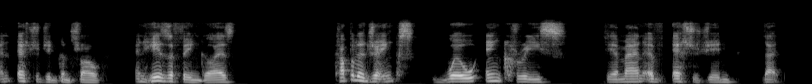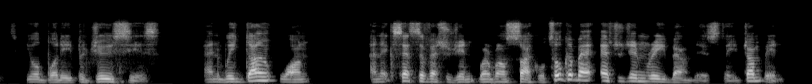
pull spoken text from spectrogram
and estrogen control. And here's the thing, guys: a couple of drinks will increase the amount of estrogen that your body produces, and we don't want an excessive estrogen when we're on cycle. Talk about estrogen rebound, here, Steve. Jump in.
